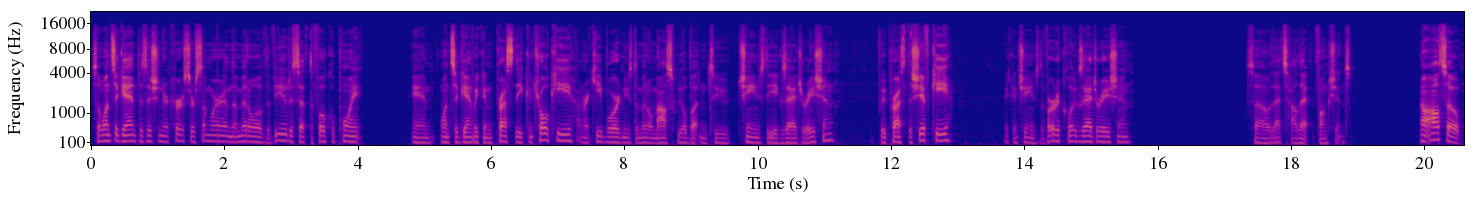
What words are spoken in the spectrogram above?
So once again, position your cursor somewhere in the middle of the view to set the focal point. And once again, we can press the control key on our keyboard and use the middle mouse wheel button to change the exaggeration. If we press the shift key, we can change the vertical exaggeration. So that's how that functions. Now also,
